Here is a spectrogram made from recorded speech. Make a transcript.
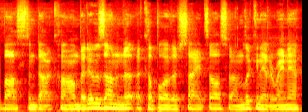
Boston.com, but it was on a couple other sites also. I'm looking at it right now.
